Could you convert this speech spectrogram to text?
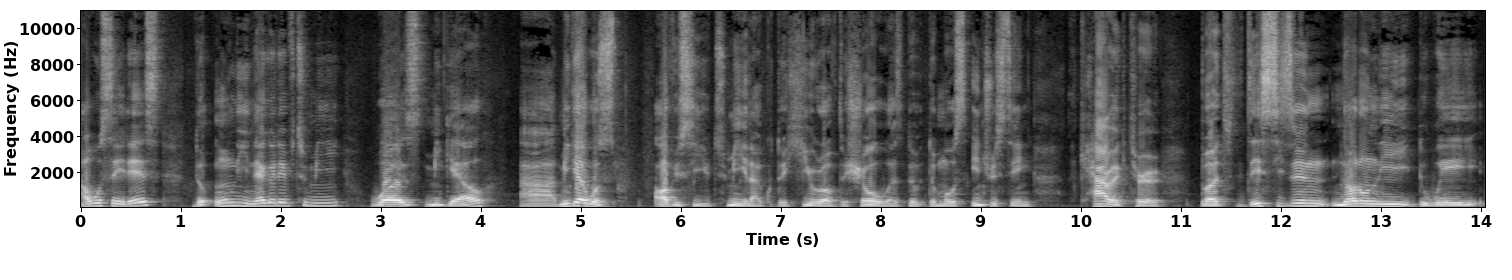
i will say this the only negative to me was miguel. Uh miguel was obviously to me like the hero of the show was the, the most interesting character. But this season, not only the way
